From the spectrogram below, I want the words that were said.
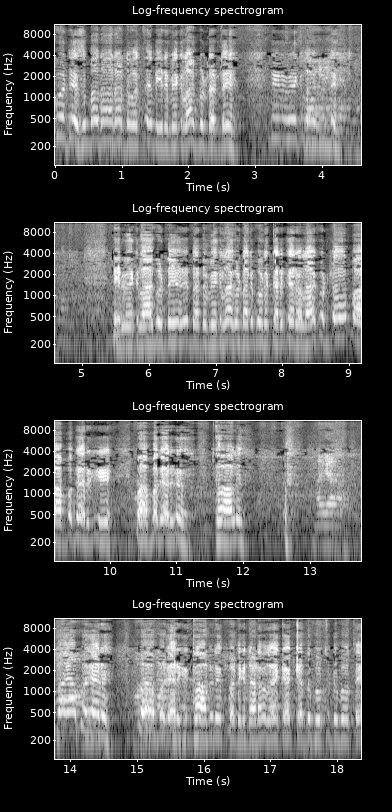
కొట్టేసి మా నారాట వస్తే నేను మీకు లాక్కుంటండి నేను మీకు లాక్కుంటే నేను మీకు లాగుంటే నన్ను మీకు లాగుంటాను కూడా కనకారం లేకుండా మా అమ్మగారికి మా అమ్మగారికి కాలు మా అమ్మగారు మా అమ్మగారికి కాదు పండుగ నడవలేక కింద కూర్చుంటూ పోతే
